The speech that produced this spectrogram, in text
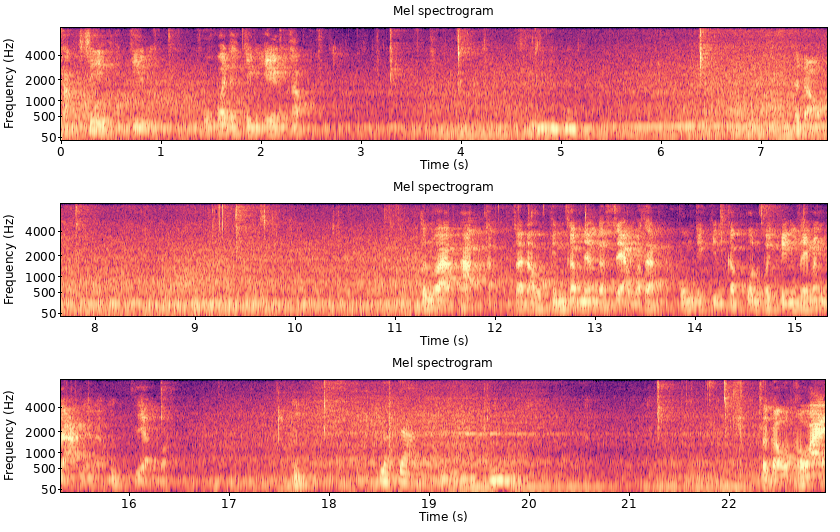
ผักซี่กินผมก็จะกินเองครับสะ เดาเป็นว่าพักกับสะเดากินกับหยังกับแซ่บว่าท่านผมจะกินกับก้นปลาเข็งใส่แม่งดาเนี่ยแหละมันแซ่บว่ะหลักจานสะเดาทวาย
